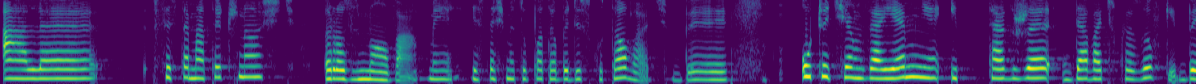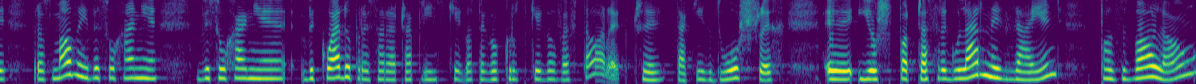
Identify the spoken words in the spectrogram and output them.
ale systematyczność, rozmowa. My jesteśmy tu po to, by dyskutować, by uczyć się wzajemnie i także dawać wskazówki, by rozmowy i wysłuchanie, wysłuchanie wykładu profesora Czaplińskiego, tego krótkiego we wtorek, czy takich dłuższych y, już podczas regularnych zajęć, pozwolą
